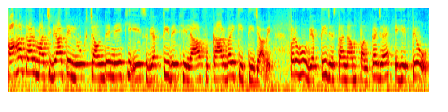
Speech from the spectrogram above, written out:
ਹਾਹਾਕਾਰ ਮਚ ਗਿਆ ਤੇ ਲੋਕ ਚਾਹੁੰਦੇ ਨੇ ਕਿ ਇਸ ਵਿਅਕਤੀ ਦੇ ਖਿਲਾਫ ਕਾਰਵਾਈ ਕੀਤੀ ਜਾਵੇ। ਪਰ ਉਹ ਵਿਅਕਤੀ ਜਿਸ ਦਾ ਨਾਮ ਪੰਕਜ ਹੈ, ਇਹ ਪਿਓ।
